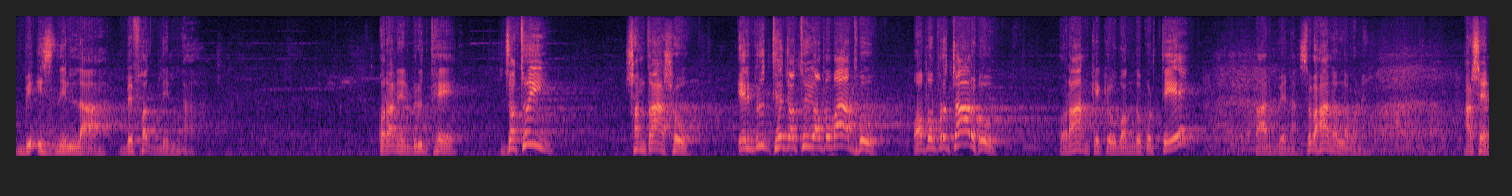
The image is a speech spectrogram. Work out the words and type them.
বিইজনিল্লাহ, বেফদলিল্লাহ। কোরআনের বিরুদ্ধে যতই সন্ত্রাস হোক এর বিরুদ্ধে যতই অপবাদ হোক, অপপ্রচার হোক, কোরআনকে কেউ বন্ধ করতে পারবে না। সুবাহান আল্লাহ বলেন। আসেন,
